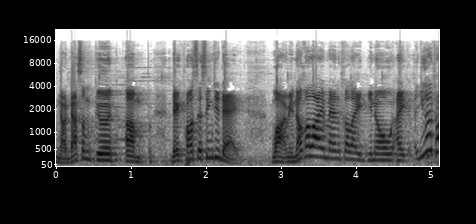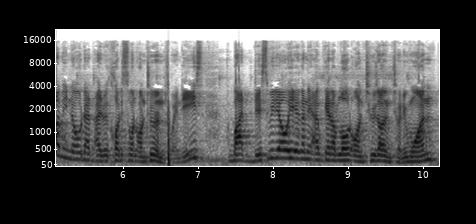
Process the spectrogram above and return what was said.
Now that's some good um deck processing today. Wow, I mean, not gonna lie, man, cause like, you know, I, you guys probably know that I record this one on 2020s, but this video here gonna get uploaded on 2021,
